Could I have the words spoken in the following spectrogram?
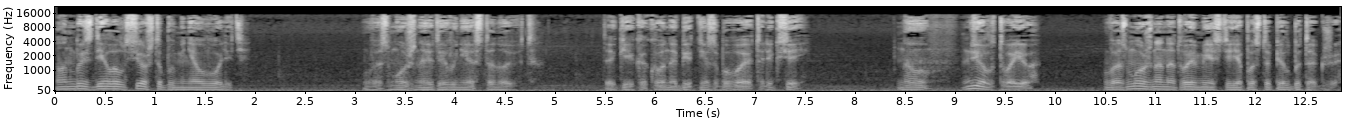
он бы сделал все, чтобы меня уволить. Возможно, это его не остановит. Такие, как он, обид не забывают, Алексей. Ну, дело твое. Возможно, на твоем месте я поступил бы так же.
